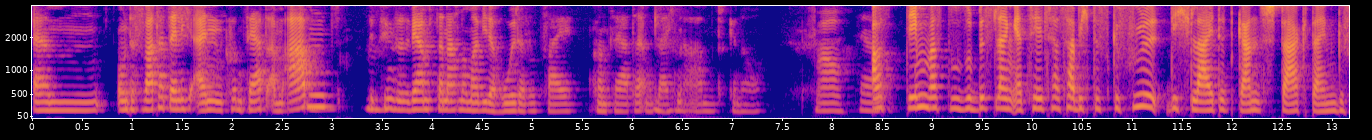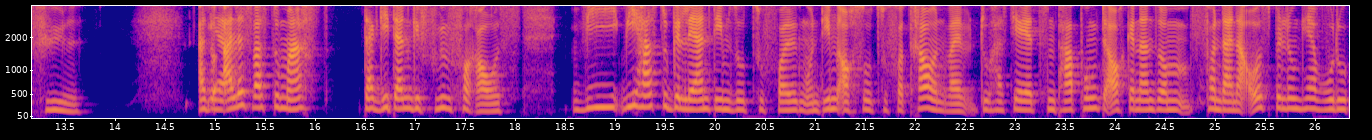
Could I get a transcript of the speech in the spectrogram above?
Ähm, und das war tatsächlich ein Konzert am Abend, beziehungsweise wir haben es danach nochmal wiederholt, also zwei Konzerte am gleichen Abend, genau. Wow. Ja. Aus dem, was du so bislang erzählt hast, habe ich das Gefühl, dich leitet ganz stark dein Gefühl. Also ja. alles, was du machst, da geht dein Gefühl voraus. Wie, wie hast du gelernt, dem so zu folgen und dem auch so zu vertrauen? Weil du hast ja jetzt ein paar Punkte auch genannt, so von deiner Ausbildung her, wo du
